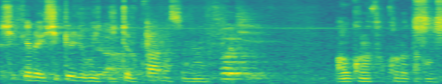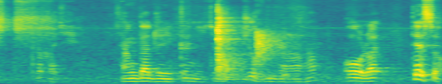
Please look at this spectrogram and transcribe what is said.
10kg 10kg 주고 이쪽으로 따랐으면 많거나 토크로다가 들어가지. 상단 주니까 이쪽으로 쭉 밀려나서 어, 라 됐어.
